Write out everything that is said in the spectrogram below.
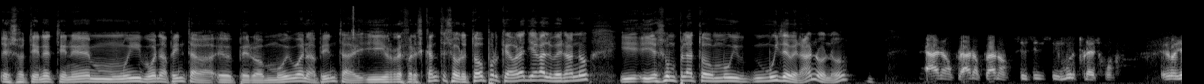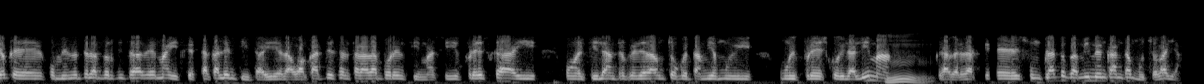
Eso tiene, tiene muy buena pinta, eh, pero muy buena pinta y refrescante, sobre todo porque ahora llega el verano y, y es un plato muy, muy de verano, ¿no? Claro, claro, claro, sí, sí, sí, muy fresco. Digo yo que comiéndote la tortita de maíz que está calentita y el aguacate esa ensalada por encima, así fresca y con el cilantro que le da un toque también muy muy fresco y la lima, Mm. la verdad es que es un plato que a mí me encanta mucho, vaya.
